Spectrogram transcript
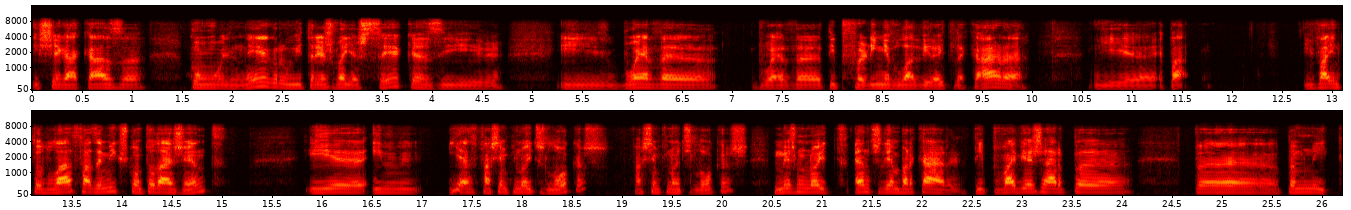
e chega à casa com um olho negro e três veias secas e, e boeda, boeda tipo farinha do lado direito da cara e epá, e vai em todo lado, faz amigos com toda a gente e, e, e é, faz sempre noites loucas. Faz sempre noites loucas, mesmo noite antes de embarcar, tipo, vai viajar para para, para Munique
